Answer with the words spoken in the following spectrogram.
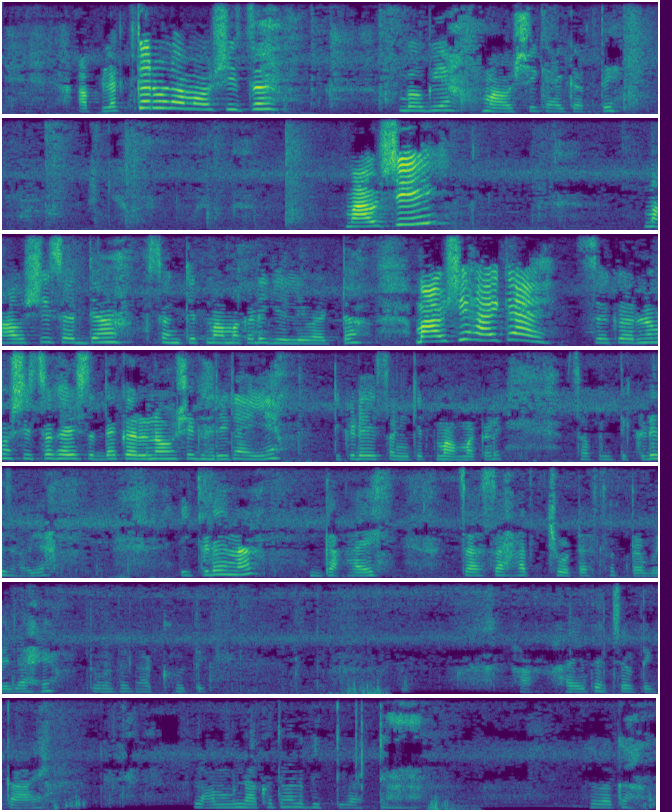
आपल्या करुणा मावशीचं. बघूया मावशी काय करते. मावशी? मावशी सध्या संकेत मामाकडे गेली वाटतं. मावशी हाय काय? स- करुणा मावशीचं घरी सध्या करुणा मावशी घरी नाहीये. तिकडे संकेत मामाकडे. सो आपण तिकडे जाऊया. इकडे ना गायचा असा हा छोटासा तबेला आहे. तो मला दाखवते. हा आहे त्याच्यावरती गाय. लांबून दाखवते मला भीती वाटते मला हे बघा.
